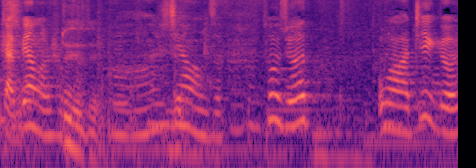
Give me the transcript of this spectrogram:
改变了，是吧？对对对。啊，是这样子，所以我觉得，哇，这个。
